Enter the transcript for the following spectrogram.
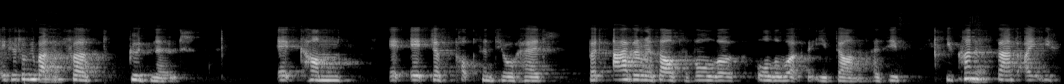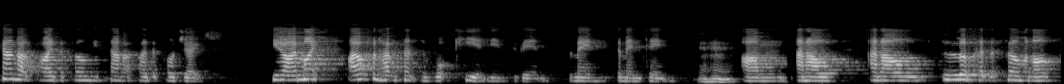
If you're talking about the first good note, it comes, it, it just pops into your head. But as a result of all the all the work that you've done, as you you kind yeah. of stand, I, you stand outside the film, you stand outside the project. You know, I might, I often have a sense of what key it needs to be in, the main the main theme. Mm-hmm. Um, and I'll and I'll look at the film and I'll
